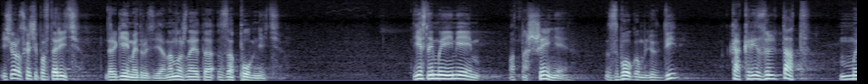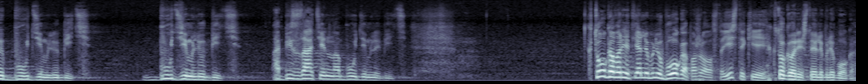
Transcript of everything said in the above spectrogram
Еще раз хочу повторить, дорогие мои друзья, нам нужно это запомнить. Если мы имеем отношение с Богом любви, как результат мы будем любить. Будем любить. Обязательно будем любить. Кто говорит, я люблю Бога, пожалуйста, есть такие? Кто говорит, что я люблю Бога?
